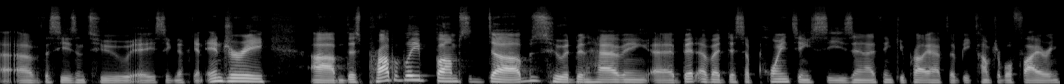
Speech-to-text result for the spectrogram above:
uh, of the season to a significant injury. Um, this probably bumps Doubs, who had been having a bit of a disappointing season. I think you probably have to be comfortable firing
